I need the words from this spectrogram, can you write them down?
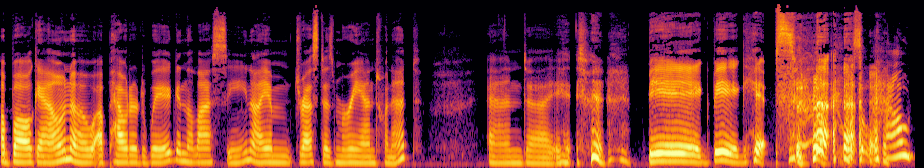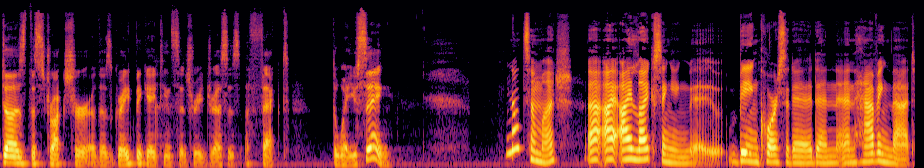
a ball gown, a, a powdered wig in the last scene. I am dressed as Marie Antoinette, and uh, big, big hips. So, how does the structure of those great big 18th century dresses affect the way you sing? Not so much. I, I, like singing, uh, being corseted and, and having that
